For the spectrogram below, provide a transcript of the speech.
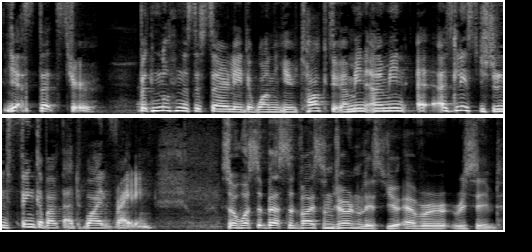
Yes, that's true. But not necessarily the one you talk to. I mean, I mean, at least you shouldn't think about that while writing. So, what's the best advice on journalists you ever received?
